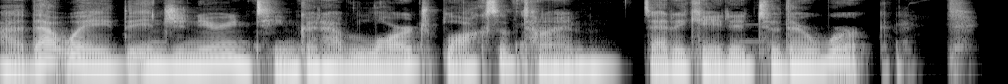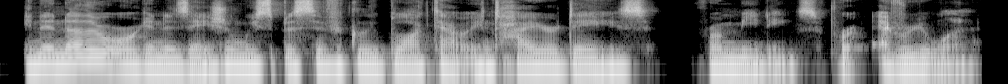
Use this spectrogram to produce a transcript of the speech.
Uh, that way, the engineering team could have large blocks of time dedicated to their work. In another organization, we specifically blocked out entire days from meetings for everyone,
